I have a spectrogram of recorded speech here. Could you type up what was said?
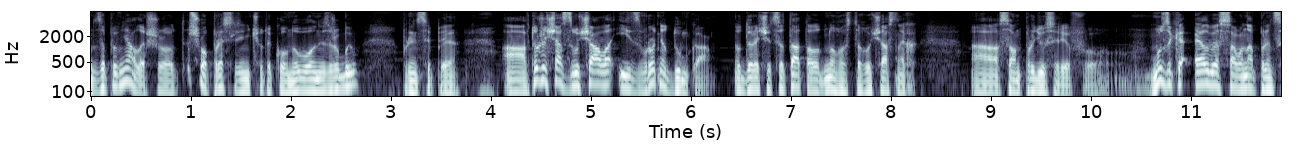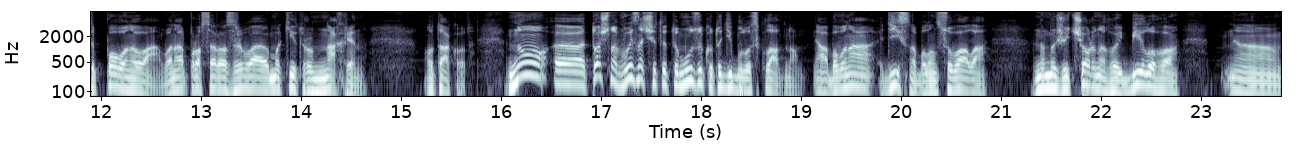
запевняли, що що Преслі нічого такого нового не зробив, в принципі. А в той же час звучала і зворотня думка. От, до речі, цитата одного з тогочасних а, саунд-продюсерів. Музика Елвіса, вона принципово нова. Вона просто розриває макітру нахрен. Отак от. Ну, е, точно визначити ту музику тоді було складно, бо вона дійсно балансувала на межі чорного і білого. Е,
